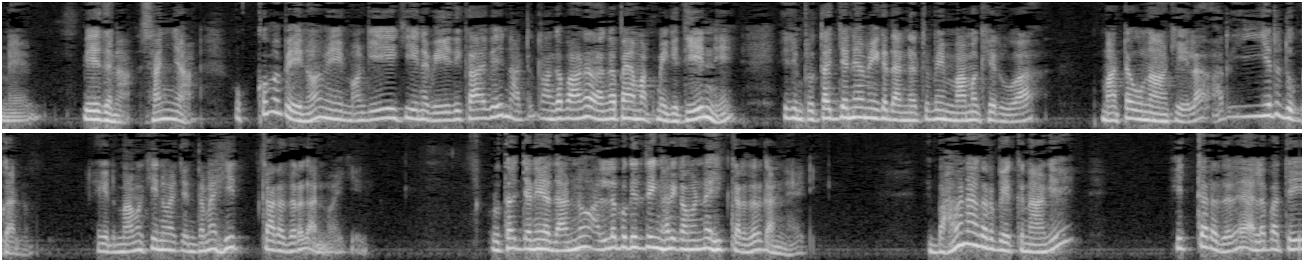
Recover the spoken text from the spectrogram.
මේ වේදනා සංඥා ඔක්කොම පේනවා මේ මගේ කියන වේදිකාවේ නට රංගපාන රංගපෑමක් මේකේ තියෙන්නේ. ඉතින් පෘථජ්ජනයා මේක දන්නේ නැතු මේ මම කෙරුවා මට වුණා කියලා හරියට දුක් ගන්නවා. ඒකට මම කියන වචෙන් තමයි හිත කරදර ගන්නවයි කියන්නේ. පෘථජ්ජනයා දන්නෝ අල්ලපු ගෙදරින් හරි කමන්න හිත කරදර ගන්න හැටි. භාවනා කරපේකනාගේ හිත කරදර ඇලපතේ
